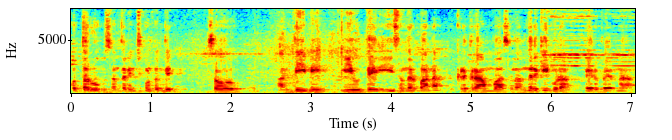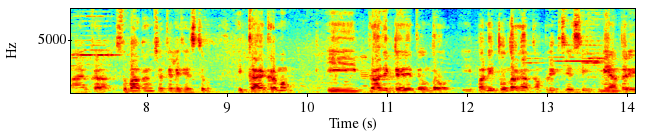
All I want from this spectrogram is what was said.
కొత్త రూపు సంతరించుకుంటుంది. సో దీని ఈ ఉద్దే ఈ సందర్భాన ఇక్కడ గ్రామవాసులందరికీ కూడా పేరు పేరున నా యొక్క శుభాకాంక్ష తెలియజేస్తూ ఈ కార్యక్రమం ఈ ప్రాజెక్ట్ ఏదైతే ఉందో ఈ పని తొందరగా కంప్లీట్ చేసి మీ అందరి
